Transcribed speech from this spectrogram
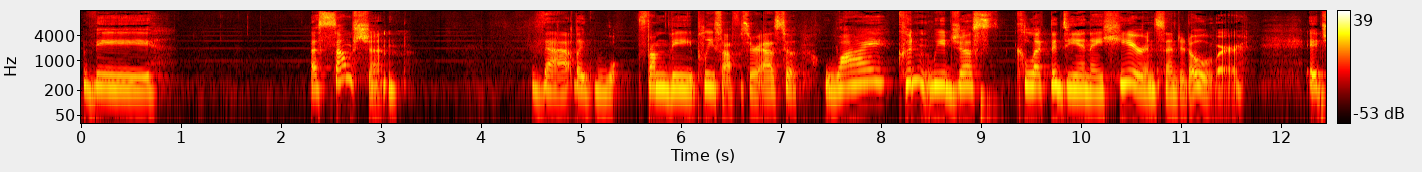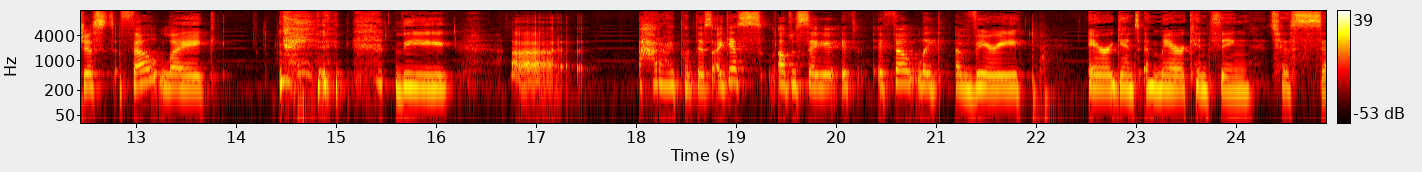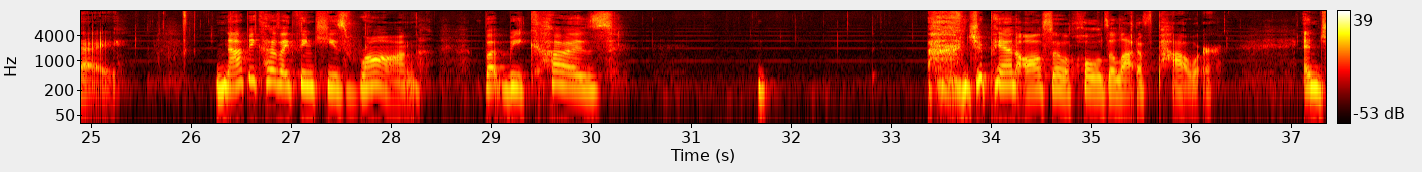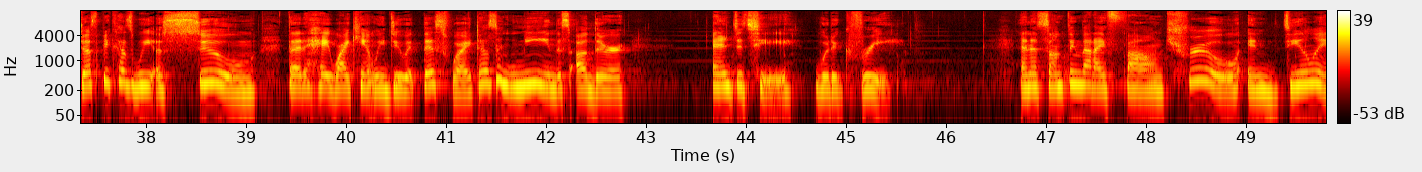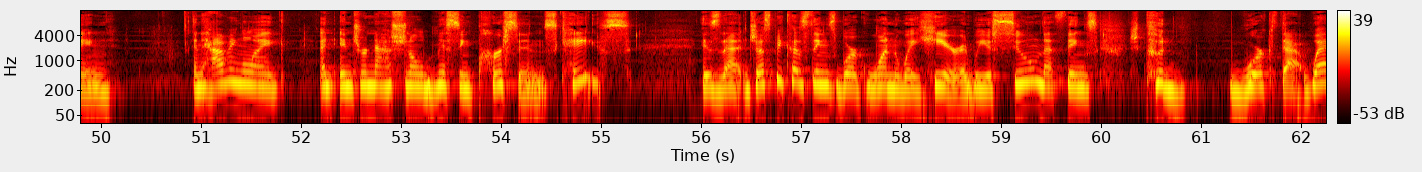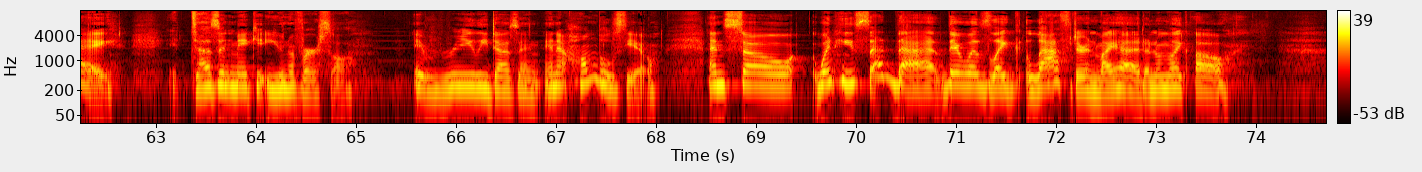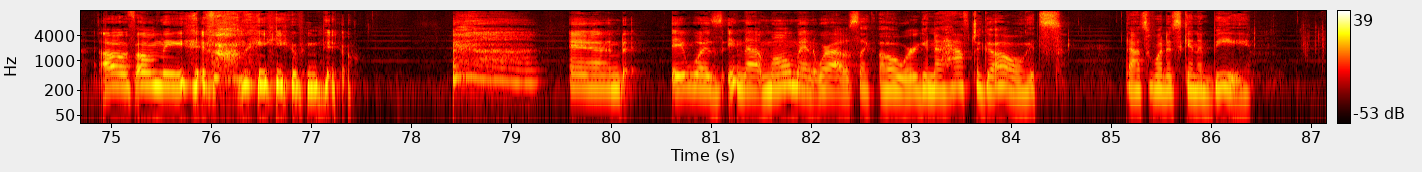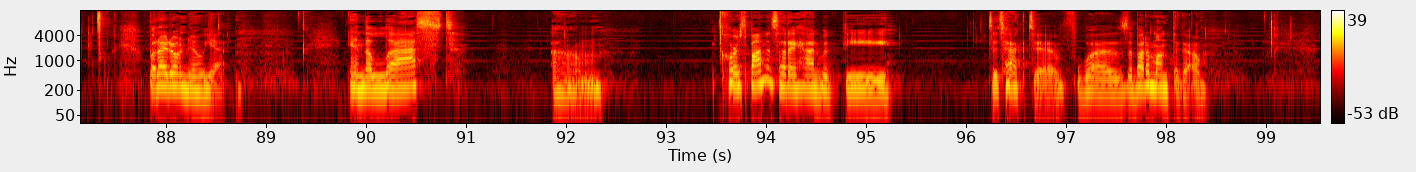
the assumption that like w- from the police officer as to why couldn't we just collect the DNA here and send it over it just felt like the uh, how do I put this? I guess I'll just say it. It felt like a very arrogant American thing to say. Not because I think he's wrong, but because Japan also holds a lot of power. And just because we assume that, hey, why can't we do it this way, doesn't mean this other entity would agree. And it's something that I found true in dealing and having like an international missing persons case is that just because things work one way here and we assume that things could work that way, it doesn't make it universal. It really doesn't. And it humbles you. And so when he said that, there was like laughter in my head. And I'm like, oh, oh, if only, if only you knew. And it was in that moment where I was like, oh, we're going to have to go. It's, that's what it's going to be. But I don't know yet. And the last um, correspondence that I had with the detective was about a month ago.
